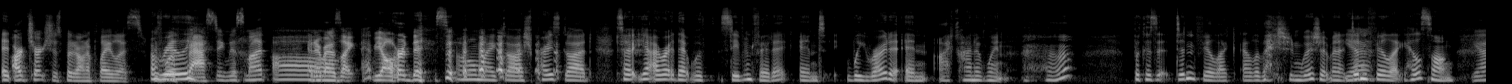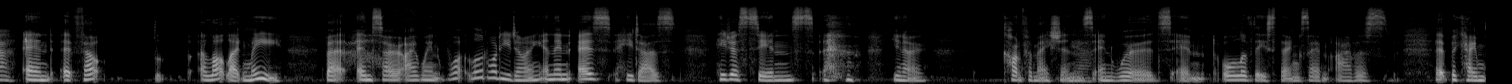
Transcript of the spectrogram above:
it, Our church just put it on a playlist. Oh, We're really? fasting this month. And oh. everybody's like, have y'all heard this? oh my gosh, praise God. So yeah, I wrote that with Stephen Furtick and we wrote it and I kind of went, huh? Because it didn't feel like elevation worship and it Yeah. didn't feel like Hillsong. Yeah. And it felt a lot like me. But and so I went, What Lord, what are you doing? And then as he does, he just sends, you know, confirmations Yeah. and words and all of these things and I was it became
